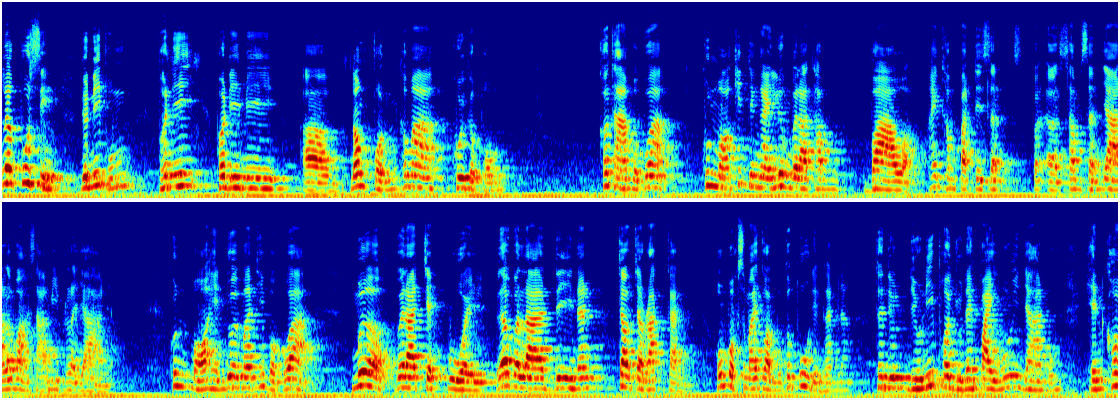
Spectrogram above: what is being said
เลิกพูดสิ่ง เดี๋ยวนี้ผมวันนี้พอดีมีน้องฝนเข้ามาคุยกับผมเขาถามบอกว่าคุณหมอคิดยังไงเรื่องเวลาทำวาวอะให้คำปฏิสัสัญญาระหว่างสามีภรรยาเนี่ยคุณหมอเห็นด้วยไหมที่บอกว่า เมื่อเวลาเจ็บป่วย แล้วเวลาดีนั้นเจ้าจะรักกัน ผมบอกสมัยก่อนผมก็พูดอย่างนั้นนะแต่เดี๋ยวนี้พออยู่ในไฟของวิญญาณผมเห็นข้อ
